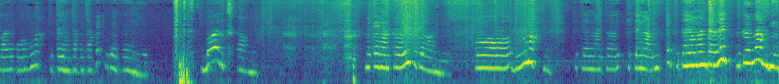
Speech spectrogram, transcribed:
nggak ada corona kita yang capek-capek balik sekarang. Mereka yang kita yang ambil oh dulu mah kita yang nganterin kita yang nganter kita yang nganterin mereka yang ngambil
